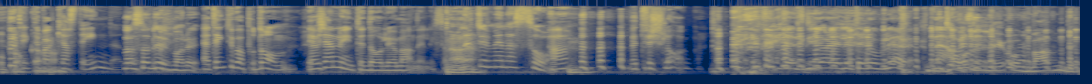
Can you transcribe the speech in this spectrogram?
Jag tänkte plocka. bara kasta in den. Vad sa du Molly? Jag tänkte bara på dem. Jag känner ju inte Dolly och Manny. Liksom. Nej. Nej, du menar så. Ja, ett förslag. Göra det lite roligare. Dolly och Manny.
